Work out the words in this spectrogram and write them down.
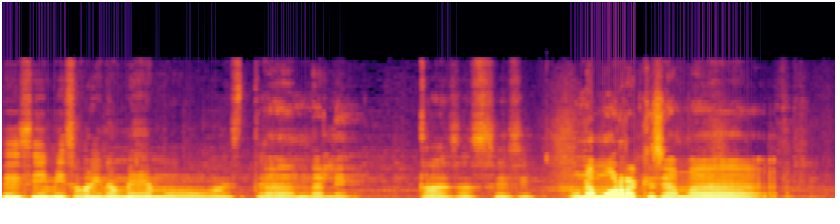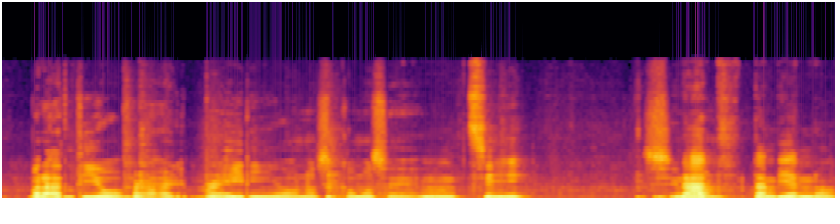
Sí, sí, mi sobrino Memo, este, Ándale. todas esas, sí, sí. Una morra que se llama Bratty o Bra- Brady o no sé cómo se... Mm, sí. Nat también, ¿no?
